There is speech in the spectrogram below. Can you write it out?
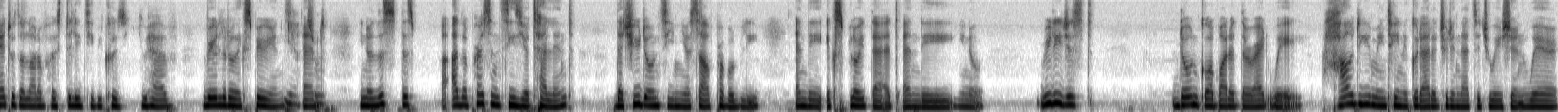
met with a lot of hostility because you have very little experience. Yeah, and true. you know this this other person sees your talent that you don't see in yourself probably and they exploit that and they you know really just don't go about it the right way. How do you maintain a good attitude in that situation where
